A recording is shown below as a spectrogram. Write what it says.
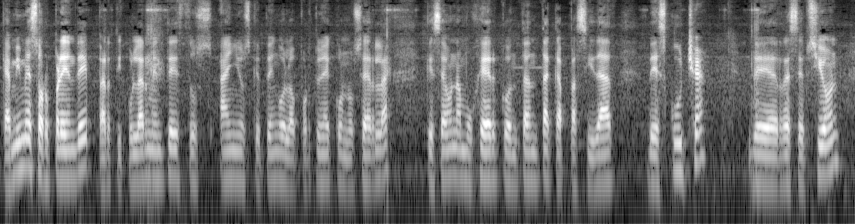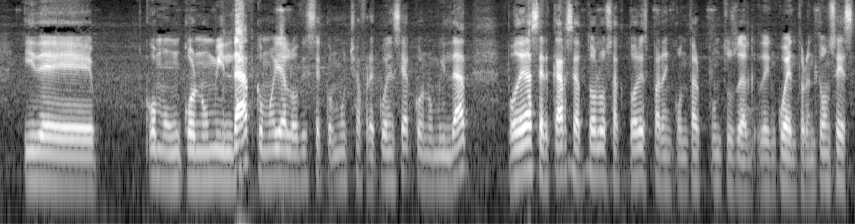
que a mí me sorprende, particularmente estos años que tengo la oportunidad de conocerla, que sea una mujer con tanta capacidad de escucha, de recepción y de como con humildad, como ella lo dice con mucha frecuencia, con humildad, poder acercarse a todos los actores para encontrar puntos de, encuentro. Entonces,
